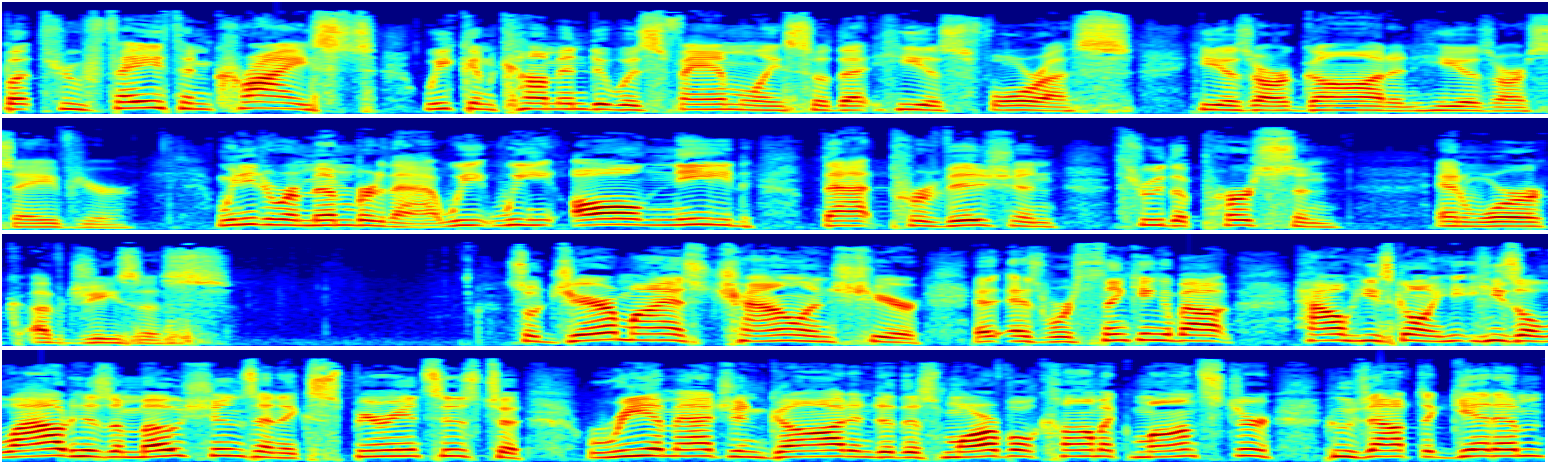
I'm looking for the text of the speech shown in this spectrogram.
but through faith in Christ, we can come into his family so that he is for us. He is our God and he is our Savior. We need to remember that. We, we all need that provision through the person and work of Jesus. So Jeremiah's challenged here, as we're thinking about how he's going, he's allowed his emotions and experiences to reimagine God into this Marvel comic monster who's out to get him,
